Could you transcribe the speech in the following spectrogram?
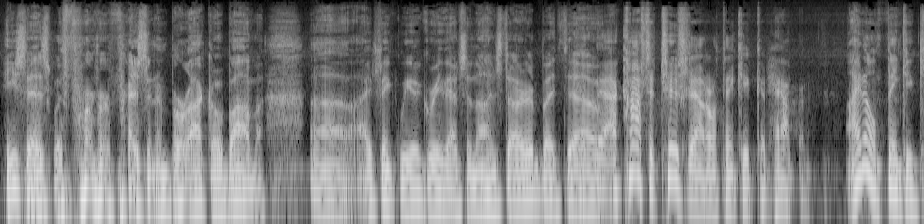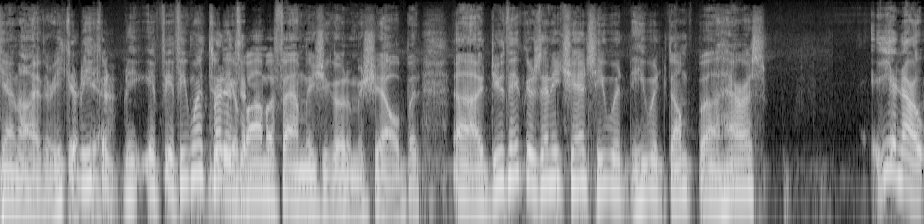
He says with former President Barack Obama. Uh, I think we agree that's a non-starter, but uh, constitutionally, I don't think it could happen. I don't think it can either. He could, yeah, could he, if, if he went to but the Obama a, family, he should go to Michelle. But uh, do you think there's any chance he would he would dump uh, Harris? You know,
